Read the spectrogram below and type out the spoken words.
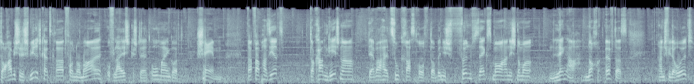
da habe ich den Schwierigkeitsgrad von normal auf leicht gestellt. Oh mein Gott, Shame. Was war passiert? Da kam ein Gegner, der war halt zu krass drauf. Da bin ich 5, 6 Mal, habe ich nochmal länger, noch öfters, habe ich wiederholt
